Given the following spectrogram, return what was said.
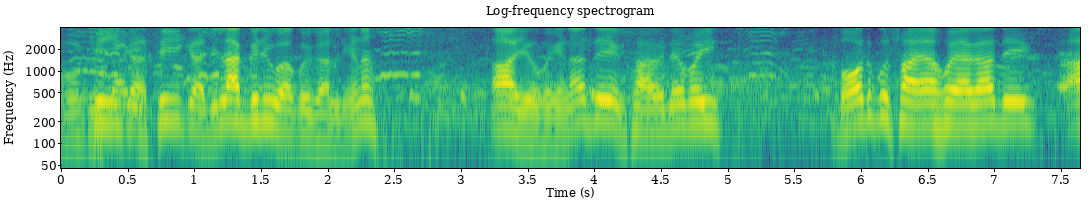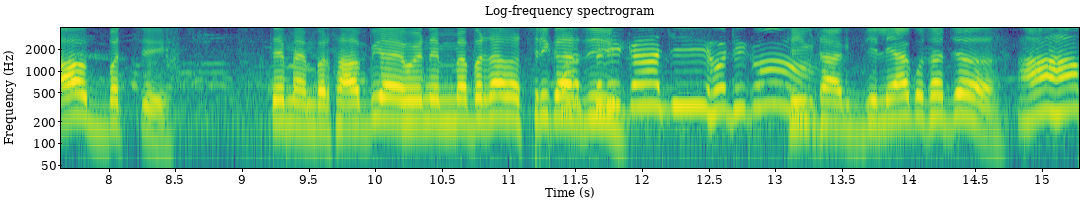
ਹੋਰ ਠੀਕ ਆ ਠੀਕ ਆ ਜੀ ਲੱਗ ਜੂਗਾ ਕੋਈ ਗੱਲ ਨਹੀਂ ਹਨਾ? ਆ ਜਾਓ ਬਈ ਨਾ ਦੇਖ ਸਕਦੇ ਹੋ ਬਈ। ਬਹੁਤ ਕੁਛ ਆਇਆ ਹੋਇਆਗਾ ਦੇਖ ਆ ਬੱਚੇ ਤੇ ਮੈਂਬਰ ਸਾਹਿਬ ਵੀ ਆਏ ਹੋਏ ਨੇ। ਮੈਂਬਰ ਸਾਹਿਬ ਸਤਿ ਸ੍ਰੀ ਅਕਾਲ ਜੀ। ਕਾ ਜੀ ਹੋ ਠੀਕ ਹੋ? ਠੀਕ ਠਾਕ ਜੀ ਲਿਆ ਕੁਛ ਅੱਜ? ਹਾਂ ਹਾਂ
